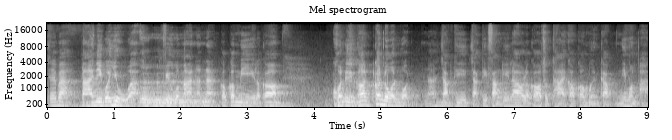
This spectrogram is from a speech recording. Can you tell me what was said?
ใช่ป่ะตายดีกว่าอยู่อะฟิลประมาณนั้นอะ ก็ก็มีแล้วก็ คนอื่นก็ก็โดนหมดนะจากที่จากที่ฟังที่เล่าแล้วก็สุดท้ายเขาก็เหมือนกับนิมนต์พระ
